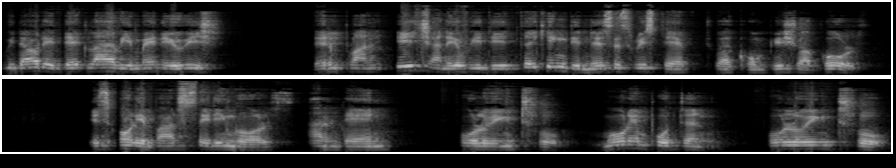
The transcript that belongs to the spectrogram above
without a deadline remain a wish. Then plan each and every day taking the necessary step to accomplish your goals. It's all about setting goals and then following through. More important, following through.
